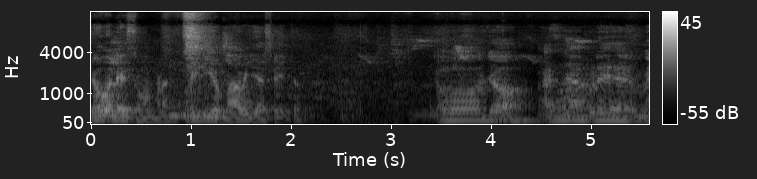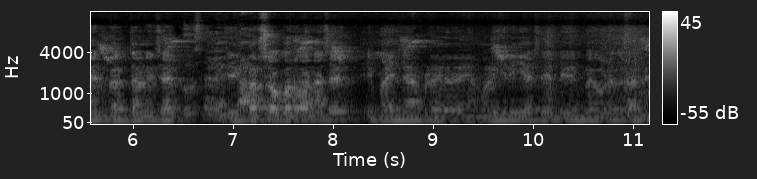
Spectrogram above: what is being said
જોવો લેશું હમણાં, વિડીયોમાં આવી જશે એ તો. તો જો, આજના આપણે મેન ગરદાણી સાહેબ, જે ખર્ચો કરવાના છે, એ ભાઈને આપણે અહીંયા મળી રહ્યા છે, દેવીનભાઈ વડોદરાને.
